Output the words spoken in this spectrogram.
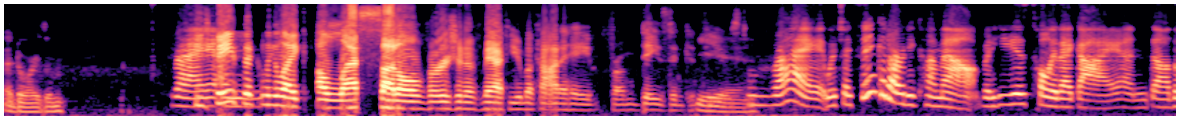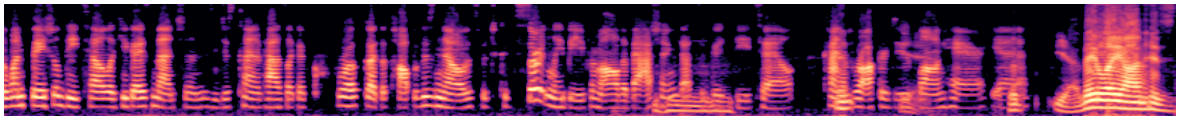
adores him. Right. He's and- basically like a less subtle version of Matthew McConaughey from Dazed and Confused. Yeah. Right, which I think had already come out, but he is totally that guy. And uh, the one facial detail, like you guys mentioned, is he just kind of has like a crook at the top of his nose, which could certainly be from all the bashing. That's a good detail. Kind And- of rocker dude, yeah. long hair. Yeah. But yeah, they lay on his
